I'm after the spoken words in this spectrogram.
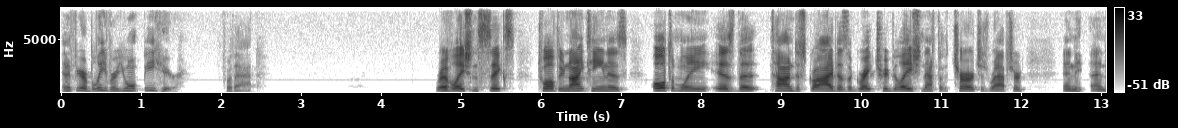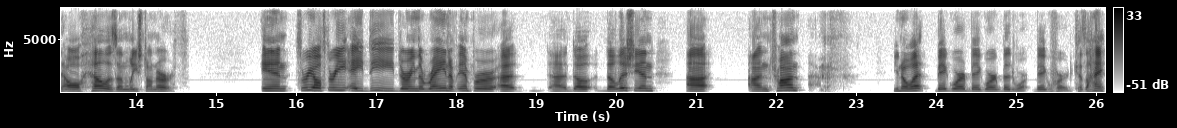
And if you're a believer, you won't be here for that. Revelation 6 12 through 19 is ultimately is the time described as the great tribulation after the church is raptured and, and all hell is unleashed on earth. In 303 AD, during the reign of Emperor uh, uh, Domitian, uh, Antron, you know what? Big word, big word, big word, big word. Because I,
